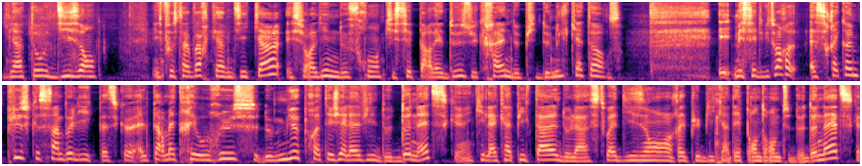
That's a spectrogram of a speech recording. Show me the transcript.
bientôt dix ans. Il faut savoir qu'Avdika est sur la ligne de front qui sépare les deux Ukraines depuis 2014. Et, mais cette victoire, elle serait quand même plus que symbolique parce qu'elle permettrait aux Russes de mieux protéger la ville de Donetsk, qui est la capitale de la soi-disant République indépendante de Donetsk.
